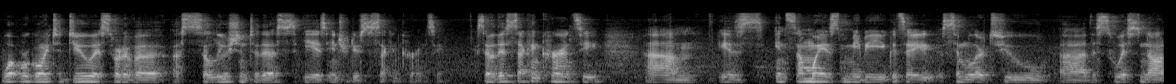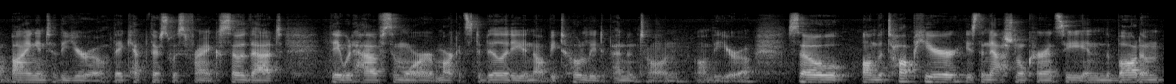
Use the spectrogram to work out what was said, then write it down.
what we're going to do as sort of a, a, solution to this is introduce a second currency. So this second currency um, is in some ways maybe you could say similar to uh, the Swiss not buying into the euro. They kept their Swiss franc so that they would have some more market stability and not be totally dependent on, on the euro. So on the top here is the national currency, and the bottom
